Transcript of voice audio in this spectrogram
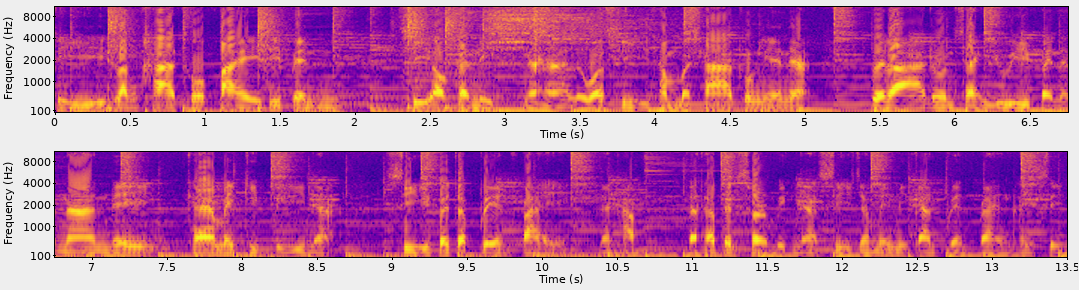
สีหลังคาทั่วไปที่เป็นสีออร์แกนิกนะฮะหรือว่าสีธรรมชาติพวกเนี้ยเนี่ยเวลาโดนแสง UV ไปนานๆไม่แค่ไม่กี่ปีเนี่ยสีก็จะเปลี่ยนไปนะครับ แต่ถ้าเป็นเซรามิกเนี่ยสีจะไม่มีการเปลี่ยนแปลงทั้งสิ้น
